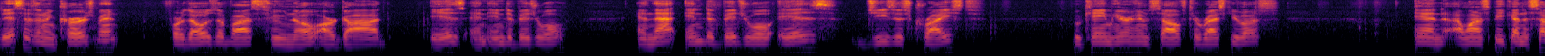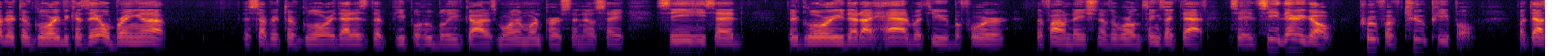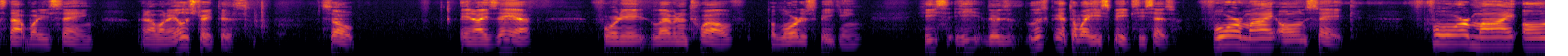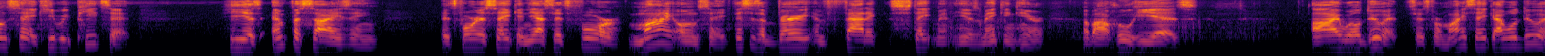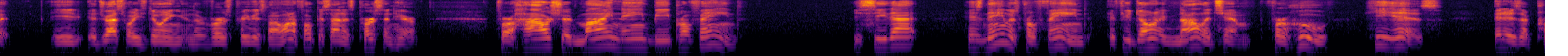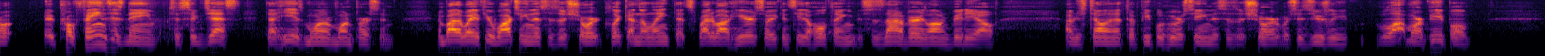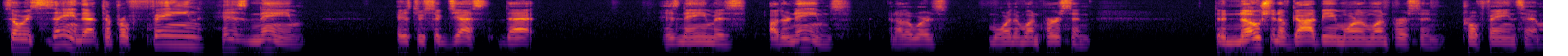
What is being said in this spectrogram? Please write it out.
this is an encouragement for those of us who know our God is an individual, and that individual is Jesus Christ, who came here himself to rescue us. And I want to speak on the subject of glory because they will bring up the subject of glory. That is the people who believe God is more than one person. They'll say, See, he said, the glory that I had with you before the foundation of the world, and things like that. Say, see, there you go. Proof of two people. But that's not what he's saying. And I want to illustrate this. So, in Isaiah 48, 11, and 12, the Lord is speaking. He's, he, look at the way he speaks. He says, For my own sake. For my own sake. He repeats it. He is emphasizing it's for his sake, and yes, it's for my own sake. This is a very emphatic statement he is making here about who he is. I will do it. it says, For my sake, I will do it. He addressed what he's doing in the verse previous, but I want to focus on his person here. For how should my name be profaned? You see that? His name is profaned if you don't acknowledge him for who he is. It is a pro, it profanes his name to suggest that he is more than one person. And by the way, if you're watching this as a short, click on the link that's right about here so you can see the whole thing. This is not a very long video. I'm just telling it to people who are seeing this as a short, which is usually a lot more people. So he's saying that to profane his name is to suggest that his name is other names. In other words, more than one person. The notion of God being more than one person profanes him.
